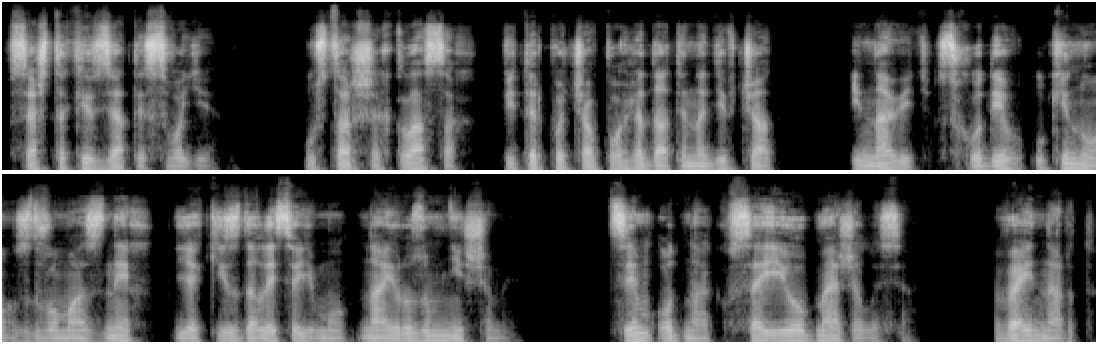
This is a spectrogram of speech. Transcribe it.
все ж таки взяти своє. У старших класах Пітер почав поглядати на дівчат і навіть сходив у кіно з двома з них, які здалися йому найрозумнішими. Цим, однак, все і обмежилося. Вейнард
